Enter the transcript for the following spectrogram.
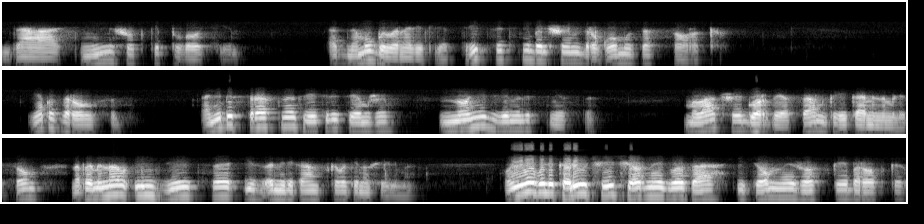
Да, с ними шутки плохи. Одному было на вид лет тридцать с небольшим, другому за сорок. Я поздоровался. Они бесстрастно ответили тем же, но не двинулись с места. Младший, гордой осанкой и каменным лицом, напоминал индейца из американского кинофильма. У него были колючие черные глаза и темная жесткая бородка,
